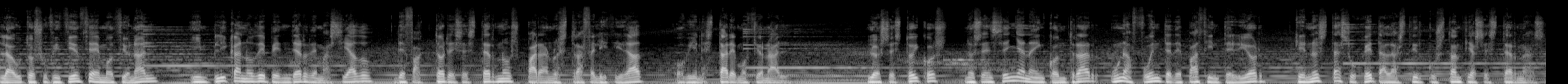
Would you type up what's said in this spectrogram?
La autosuficiencia emocional implica no depender demasiado de factores externos para nuestra felicidad o bienestar emocional. Los estoicos nos enseñan a encontrar una fuente de paz interior que no está sujeta a las circunstancias externas.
